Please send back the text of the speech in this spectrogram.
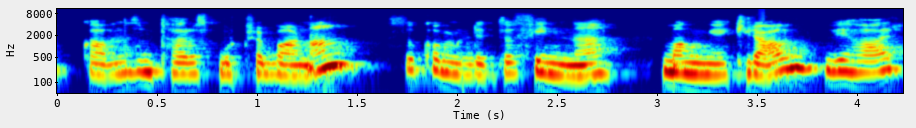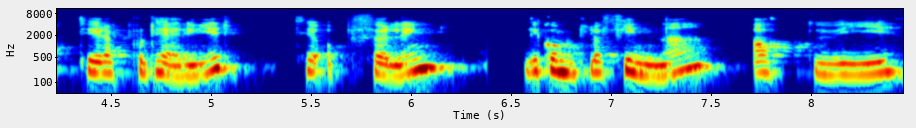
oppgavene som tar oss bort fra barna, så kommer de til å finne mange krav vi har til rapporteringer, til oppfølging. De kommer til å finne at vi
